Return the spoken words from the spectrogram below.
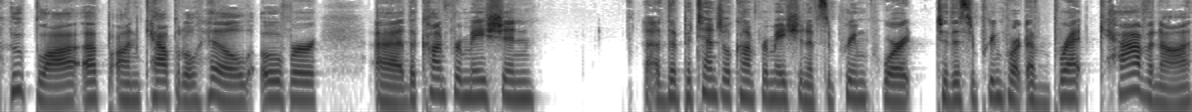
hoopla up on Capitol Hill over uh, the confirmation, uh, the potential confirmation of Supreme Court to the Supreme Court of Brett Kavanaugh.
